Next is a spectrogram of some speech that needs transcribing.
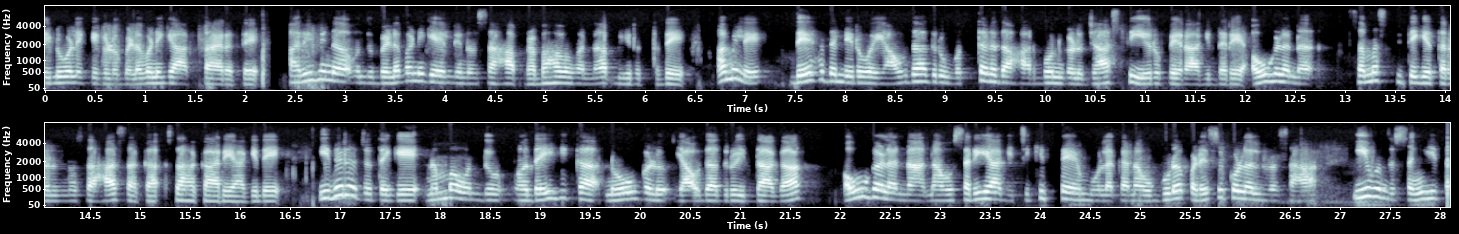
ತಿಳುವಳಿಕೆಗಳು ಬೆಳವಣಿಗೆ ಆಗ್ತಾ ಇರುತ್ತೆ. ಅರಿವಿನ ಒಂದು ಬೆಳವಣಿಗೆಯಲ್ಲಿನೂ ಸಹ ಪ್ರಭಾವವನ್ನ ಬೀರುತ್ತದೆ. ಆಮೇಲೆ ದೇಹದಲ್ಲಿರುವ ಯಾವುದಾದ್ರೂ ಒತ್ತಡದ ಹಾರ್ಮೋನ್ಗಳು ಜಾಸ್ತಿ ಏರುಪೇರಾಗಿದ್ದರೆ ಅವುಗಳನ್ನ ಸಮಸ್ಥಿತಿಗೆ ತರಲು ಸಹ ಸಹ ಸಹಕಾರಿಯಾಗಿದೆ. ಇದರ ಜೊತೆಗೆ ನಮ್ಮ ಒಂದು ದೈಹಿಕ ನೋವುಗಳು ಯಾವುದಾದ್ರೂ ಇದ್ದಾಗ ಅವುಗಳನ್ನ ನಾವು ಸರಿಯಾಗಿ ಚಿಕಿತ್ಸೆಯ ಮೂಲಕ ನಾವು ಗುಣಪಡಿಸಿಕೊಳ್ಳಲು ಸಹ ಈ ಒಂದು ಸಂಗೀತ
